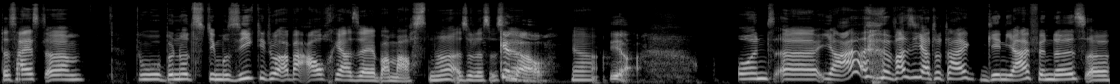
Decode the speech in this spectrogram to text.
Das heißt, ähm, Du benutzt die Musik, die du aber auch ja selber machst, ne? Also das ist genau. Ja. Ja. ja. Und äh, ja, was ich ja total genial finde, ist äh,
